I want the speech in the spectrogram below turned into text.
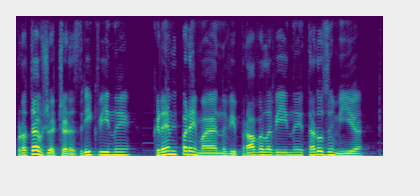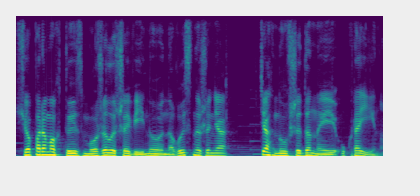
Проте вже через рік війни Кремль переймає нові правила війни та розуміє, що перемогти зможе лише війною на виснаження, втягнувши до неї Україну.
